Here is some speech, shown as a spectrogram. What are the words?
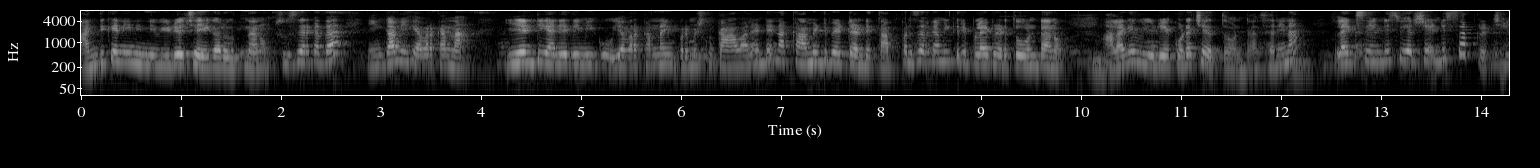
అందుకే నేను ఇన్ని వీడియోలు చేయగలుగుతున్నాను. చూసారు కదా? ఇంకా మీకు ఎవరికన్నా ఏంటి అనేది మీకు ఎవరికన్నా ఇన్ఫర్మేషన్ కావాలంటే నాకు కామెంట్ పెట్టండి. తప్పనిసరిగా మీకు రిప్లై పెడుతూ ఉంటాను. అలాగే వీడియో కూడా చేస్తూ ఉంటాను. సరేనా? లైక్ చేయండి షేర్ చేయండి సబ్స్క్రైబ్ చేయండి.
